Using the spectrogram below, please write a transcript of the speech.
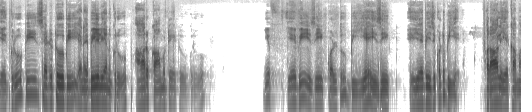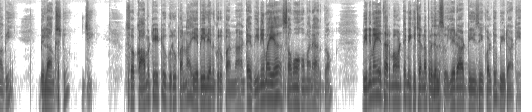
A group is said to be an abelian group or commutative group if AB is equal to BA is ఈ AB is equal to BA for all A comma B belongs to G so commutative group అన్న ఏబిలియన్ గ్రూప్ అన్న అంటే వినిమయ సమూహం అని అర్థం. వినిమయ ధర్మం అంటే మీకు చిన్నప్పుడు తెలుసు. A dot b is equal to b dot a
